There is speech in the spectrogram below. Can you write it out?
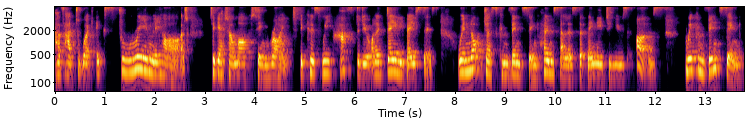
have had to work extremely hard to get our marketing right because we have to do on a daily basis we're not just convincing home sellers that they need to use us, we're convincing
